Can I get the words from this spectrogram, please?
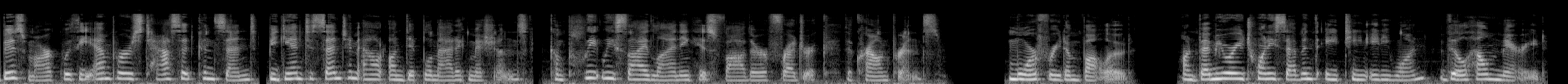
Bismarck, with the Emperor's tacit consent, began to send him out on diplomatic missions, completely sidelining his father, Frederick, the Crown Prince. More freedom followed. On February 27, 1881, Wilhelm married.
